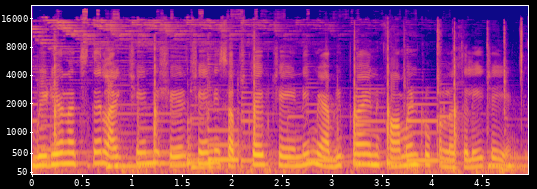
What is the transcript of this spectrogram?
వీడియో నచ్చితే లైక్ చేయండి షేర్ చేయండి సబ్స్క్రైబ్ చేయండి మీ అభిప్రాయాన్ని కామెంట్ రూపంలో తెలియజేయండి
